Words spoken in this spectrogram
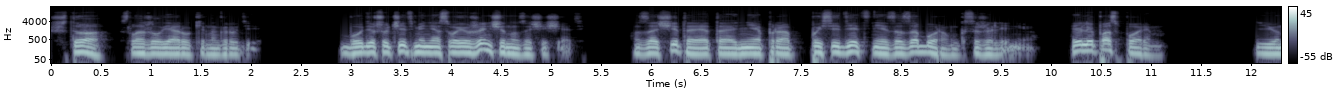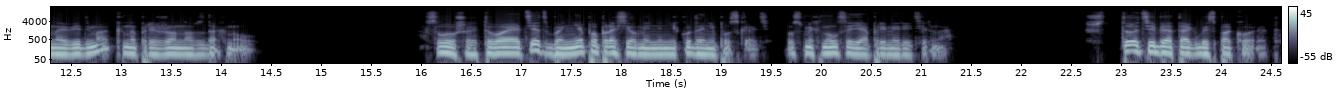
«Что?» — сложил я руки на груди. «Будешь учить меня свою женщину защищать? Защита — это не про посидеть с ней за забором, к сожалению. Или поспорим?» Юный ведьмак напряженно вздохнул. «Слушай, твой отец бы не попросил меня никуда не пускать», — усмехнулся я примирительно. «Что тебя так беспокоит?»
